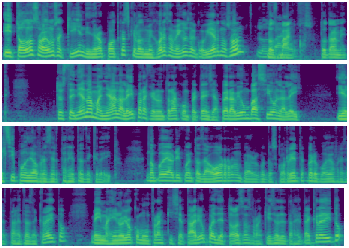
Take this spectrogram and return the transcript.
Y todos sabemos aquí en Dinero Podcast que los mejores amigos del gobierno son Los los, bancos. bancos. totalmente. Entonces tenían amañada la ley para que no entrara competencia, pero había un vacío en la ley y él sí podía ofrecer tarjetas de crédito. No podía abrir cuentas de ahorro, no podía abrir cuentas corrientes, pero podía ofrecer tarjetas de crédito. Me imagino yo como un franquiciatario, pues de todas esas franquicias de tarjeta de crédito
